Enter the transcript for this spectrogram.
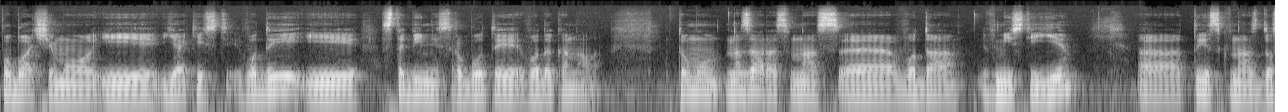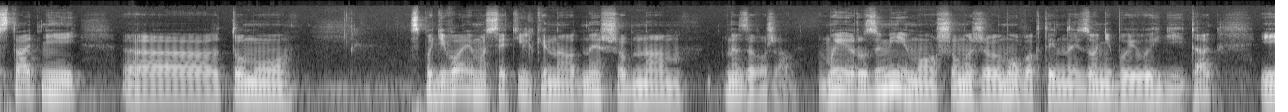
побачимо і якість води, і стабільність роботи водоканала. Тому на зараз в нас е, вода в місті є, е, тиск в нас достатній, е, тому сподіваємося тільки на одне, щоб нам не заважали. Ми розуміємо, що ми живемо в активній зоні бойових дій, так? І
